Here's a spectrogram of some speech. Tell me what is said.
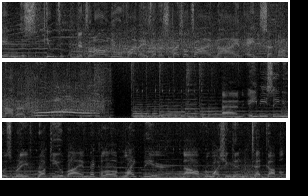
indisputable. It's an all new Fridays at a special time, 9, 8 Central and Mountain. An ABC News Brief brought to you by Michelob Light Beer. Now from Washington, Ted Koppel.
